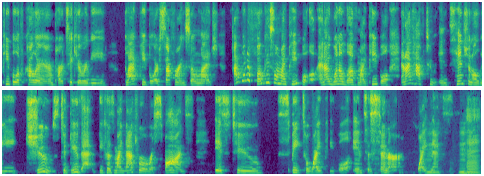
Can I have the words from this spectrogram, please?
people of color and particularly black people are suffering so much I want to focus on my people and I want to love my people. And I have to intentionally choose to do that because my natural response is to speak to white people and to center whiteness. Mhm. Mm.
